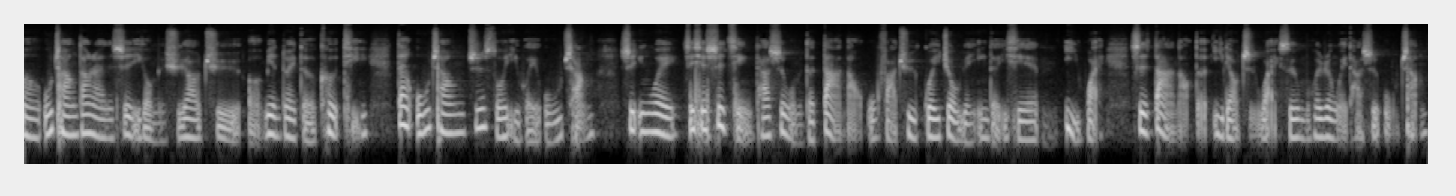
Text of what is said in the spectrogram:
嗯，无常当然是一个我们需要去呃面对的课题，但无常之所以为无常，是因为这些事情它是我们的大脑无法去归咎原因的一些意外，是大脑的意料之外，所以我们会认为它是无常。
